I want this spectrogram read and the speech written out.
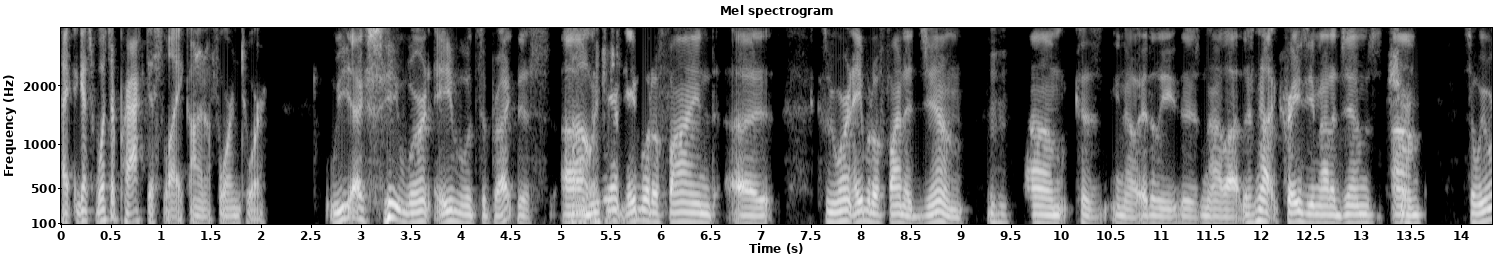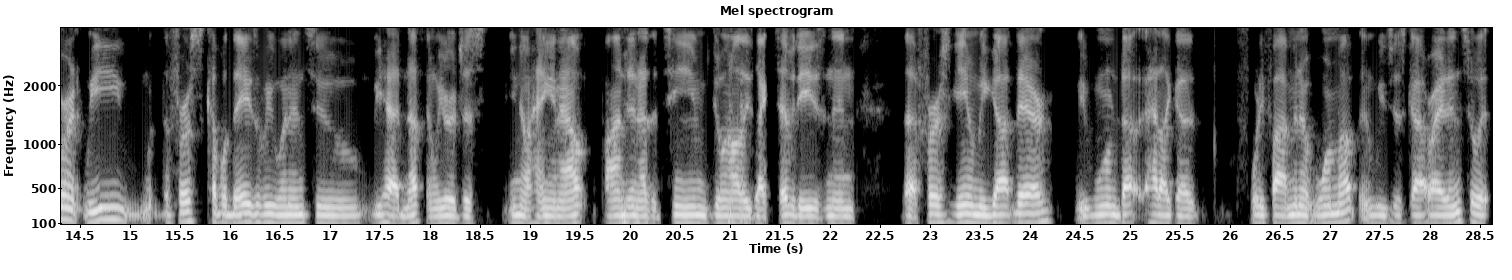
I, guess what's a practice like on a foreign tour? We actually weren't able to practice. Um, oh, we weren't able to find because we weren't able to find a gym because mm-hmm. um, you know Italy there's not a lot there's not crazy amount of gyms. Sure. Um, so we weren't we the first couple days we went into we had nothing. We were just you know hanging out, bonding mm-hmm. as a team, doing all these activities, and then that first game we got there, we warmed up, had like a 45 minute warm up, and we just got right into it.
